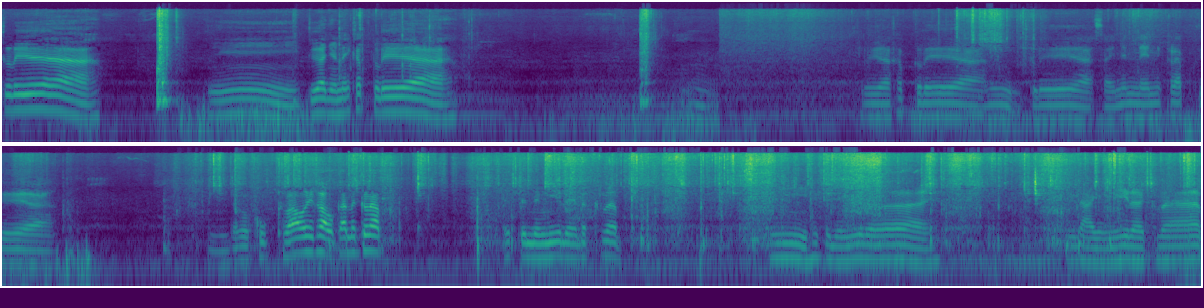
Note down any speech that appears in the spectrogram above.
เกลือ นี่ เกลืออยู่ไหนครับเกลือ เกลือครับเกลือนี่เกลือใส่เน้นๆครับเกลือแล้วก็คลุกเคล้าให้เข้ากันนะครับให้เป็นอย่างนี้เลยนะครับ นี่ให้เป็นอย่างนี้เลยนี่ได้อย่างนี้เลยครับ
